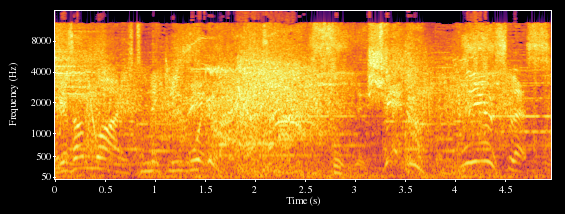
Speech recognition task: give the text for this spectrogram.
It is unwise to make me wait. Foolish! Useless!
